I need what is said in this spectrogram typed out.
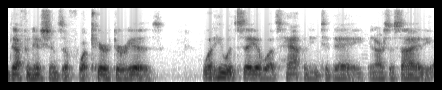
definitions of what character is, what he would say of what's happening today in our society.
